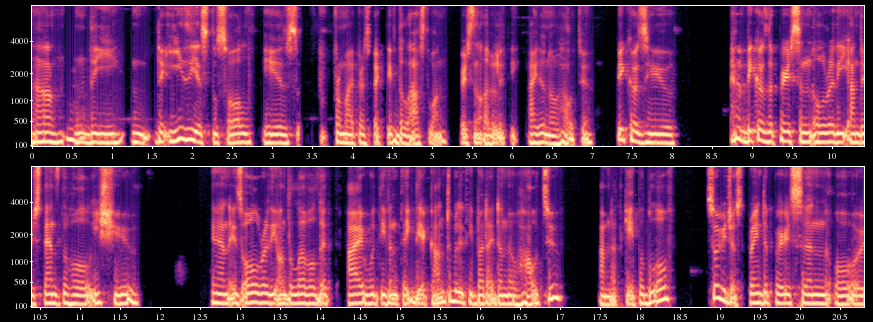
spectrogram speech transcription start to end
Uh, mm-hmm. The the easiest to solve is, from my perspective, the last one, personal ability. I don't know how to because you because the person already understands the whole issue and is already on the level that I would even take the accountability, but I don't know how to. I'm not capable of. So you just train the person or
